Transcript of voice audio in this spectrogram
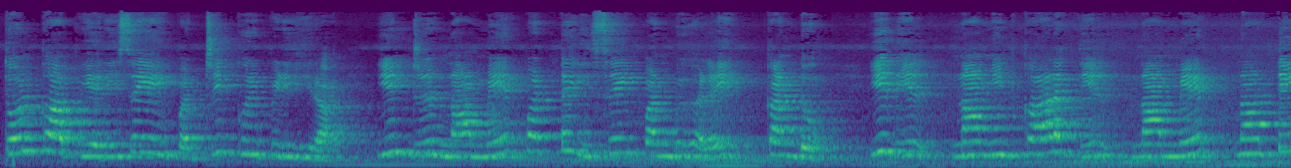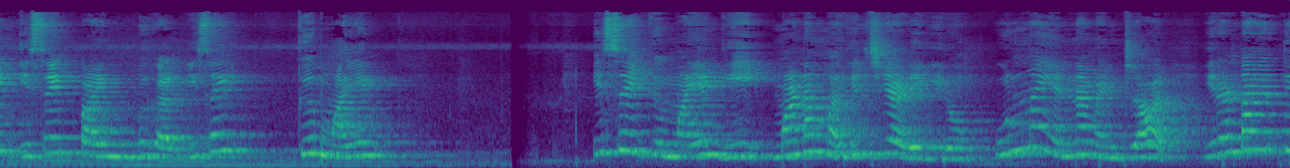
தொல்காப்பியர் இசையை பற்றி குறிப்பிடுகிறார். இன்று நாம் மேற்பட்ட இசை பண்புகளை கண்டோம். இதில் நாம் இக்காலத்தில் நாம் மேற்நாட்டின் இசை பண்புகள் இசைக்கு மயங் இசைக்கு மயங்கி மனம் மகிழ்ச்சி அடைகிறோம். உண்மை என்னவென்றால் இரண்டாயிரத்தி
